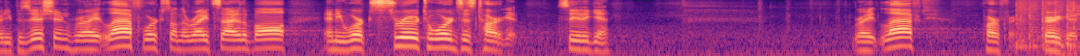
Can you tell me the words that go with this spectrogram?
Ready position, right, left, works on the right side of the ball, and he works through towards his target. See it again. Right, left, perfect, very good.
